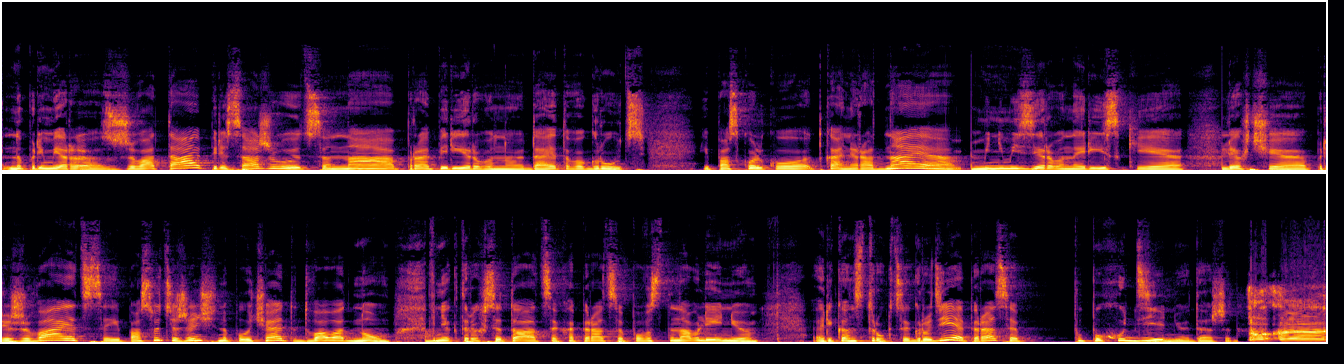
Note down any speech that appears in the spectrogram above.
например, с живота пересаживаются на прооперированную до этого грудь. И поскольку ткань родная, минимизированные риски легче приживается, и, по сути, женщина получает два в одном. В некоторых ситуациях операцию по восстановлению реконструкции груди и операция по похудению даже? Ну, э,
